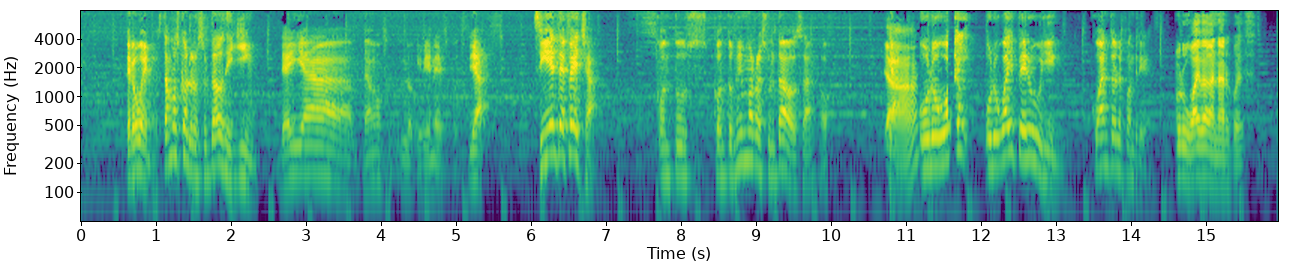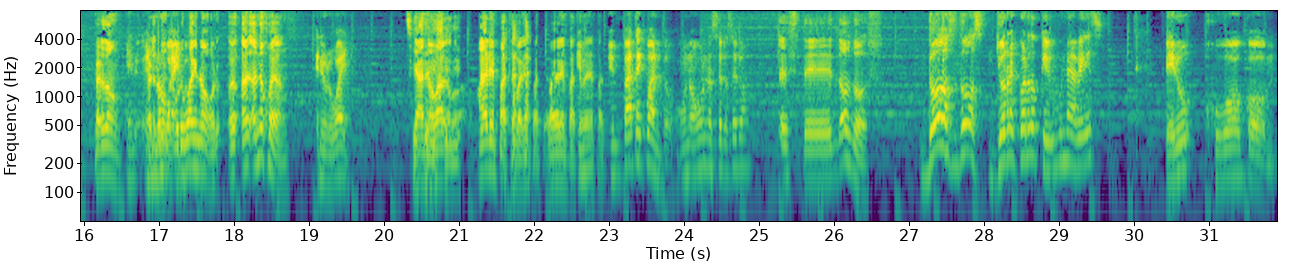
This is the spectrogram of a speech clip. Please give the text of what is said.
Pero bueno, estamos con los resultados de Jin. De ahí ya veamos lo que viene después. Ya. Siguiente fecha. Con tus, con tus mismos resultados, ¿ah? Ojo. Ya. Uruguay, Uruguay, Perú, Jin. ¿Cuánto le pondrías? Uruguay va a ganar, pues. Perdón. En- en Perdón, Uruguay. Uruguay, no. Ur- ¿A a dónde juegan? En Uruguay. Sí, ya, sí, no, va, sí. va a haber empate, va a haber empate, va a haber empate, va a haber Em- empate. ¿Empate cuánto? ¿1-1, 0-0? Este, 2-2. 2-2. Yo recuerdo que una vez Perú jugó con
